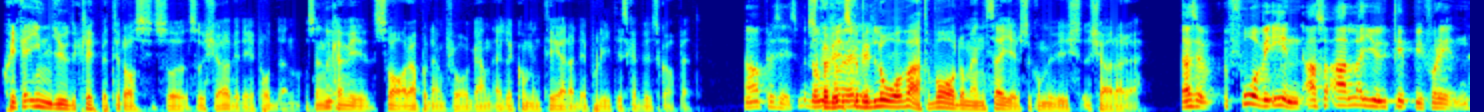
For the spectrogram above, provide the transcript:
Skicka in ljudklippet till oss så, så kör vi det i podden. Och sen Mm. kan vi svara på den frågan eller kommentera det politiska budskapet. Ja, precis. De Ska vi, ska vi lova att vad de än säger så kommer vi köra det? Alltså, får vi in, alltså alla ljudklipp vi får in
